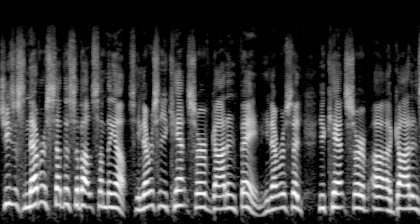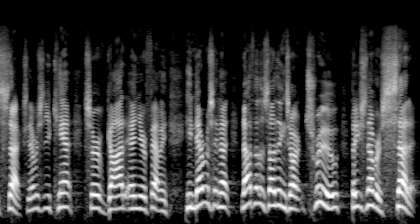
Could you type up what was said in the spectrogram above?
Jesus never said this about something else. He never said you can't serve God in fame. He never said you can't serve uh, a God in sex. He never said you can't serve God and your family. He never said, not, not that those other things aren't true, but he just never said it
